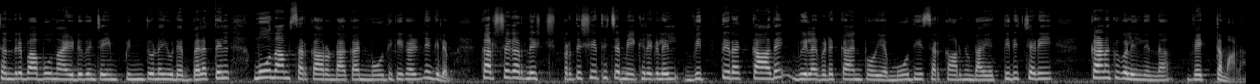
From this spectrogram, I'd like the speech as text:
ചന്ദ്രബാബു നായിഡുവിന്റെയും പിന്തുണയുടെ ബലത്തിൽ മൂന്നാം സർക്കാർ ഉണ്ടാക്കാൻ മോദിക്ക് കഴിഞ്ഞെങ്കിലും കർഷകർ പ്രതിഷേധിച്ച മേഖലകളിൽ വിത്തിറക്കാതെ വിളവെടുക്കാൻ പോയ മോദി സർക്കാരിനുണ്ടായ തിരിച്ചടി കണക്കുകളിൽ നിന്ന് വ്യക്തമാണ്.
